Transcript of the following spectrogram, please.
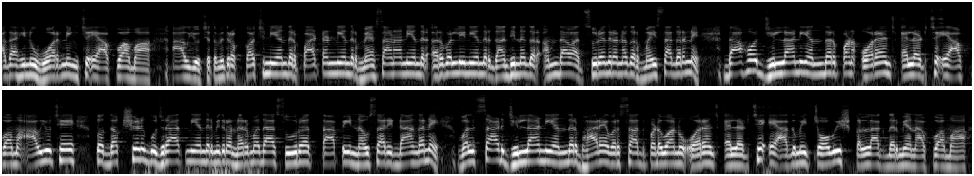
આગાહીનું વોર્નિંગ છે એ આપવામાં આવ્યું છે. તો મિત્રો, કચ્છની અંદર, પાટણની અંદર, મહેસાણાની અંદર, અરવલ્લીની અંદર ગાંધીનગર, અમદાવાદ, સુરેન્દ્રનગર મહીસાગર અને દાહોદ જિલ્લાની અંદર પણ ઓરેન્જ એલર્ટ છે એ આપવામાં આવ્યું છે. તો દક્ષિણ ગુજરાતની અંદર મિત્રો નર્મદા, સુરત, તાપી, નવસારી, ડાંગ અને વલસાડ જિલ્લાની અંદર ભારે વરસાદ પડવાનું ઓરેન્જ એલર્ટ છે એ આગામી ચોવીસ કલાક દરમિયાન આપવામાં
